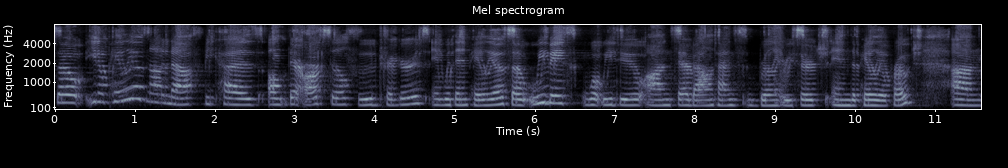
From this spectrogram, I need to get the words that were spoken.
So, you know, paleo is not enough because um, there are still food triggers in, within paleo. So, we base what we do on Sarah Ballantyne's brilliant research in the paleo approach. Um,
